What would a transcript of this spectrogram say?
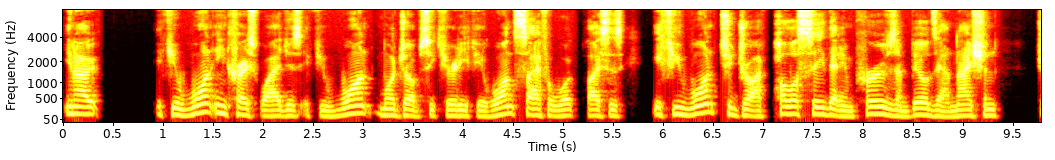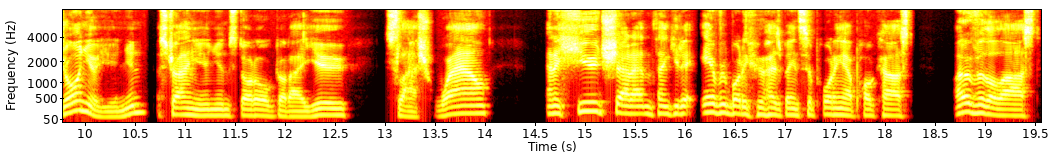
you know, if you want increased wages, if you want more job security, if you want safer workplaces, if you want to drive policy that improves and builds our nation, join your union, australianunions.org.au slash wow. And a huge shout out and thank you to everybody who has been supporting our podcast over the last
